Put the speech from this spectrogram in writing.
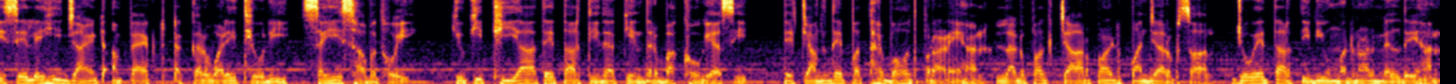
ਇਸੇ ਲਈ ਹੀ ਜਾਇੰਟ ਇੰਪੈਕਟ ਟੱਕਰ ਵਾਲੀ ਥਿਊਰੀ ਸਹੀ ਸਾਬਤ ਹੋਈ, ਕਿਉਂਕਿ ਥੀਆ ਅਤੇ ਧਰਤੀ ਦਾ ਕੇਂਦਰ ਵੱਖ ਹੋ ਗਿਆ ਸੀ ਤੇ ਚੰਦ ਦੇ ਪੱਥਰ ਬਹੁਤ ਪੁਰਾਣੇ ਹਨ, ਲਗਭਗ 4.5 ਅਰਬ ਸਾਲ, ਜੋ ਇਹ ਧਰਤੀ ਦੀ ਉਮਰ ਨਾਲ ਮਿਲਦੇ ਹਨ।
